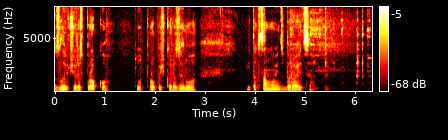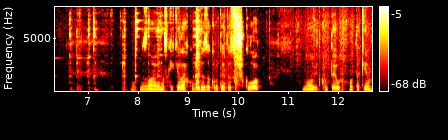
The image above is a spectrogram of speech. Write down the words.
Злив через пробку, тут пробочка резинова, і так само він збирається. От, не знаю, наскільки легко буде закрутити шкло, але відкрутив отаким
